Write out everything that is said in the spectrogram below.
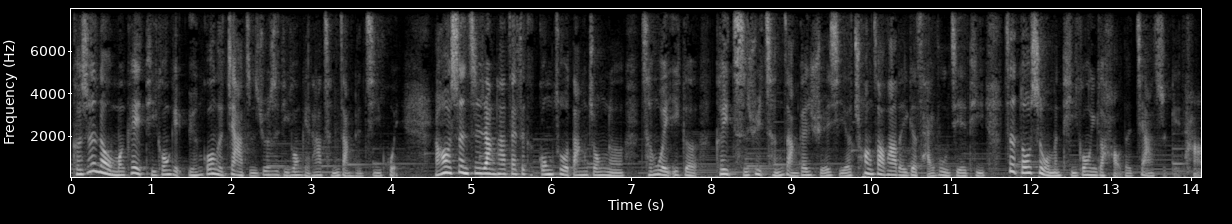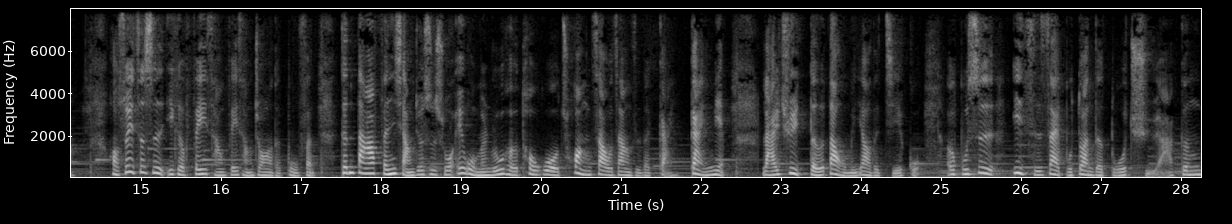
可是呢，我们可以提供给员工的价值，就是提供给他成长的机会，然后甚至让他在这个工作当中呢，成为一个可以持续成长跟学习，而创造他的一个财富阶梯。这都是我们提供一个好的价值给他。好，所以这是一个非常非常重要的部分，跟大家分享，就是说。诶，我们如何透过创造这样子的概概念，来去得到我们要的结果，而不是一直在不断的夺取啊，跟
